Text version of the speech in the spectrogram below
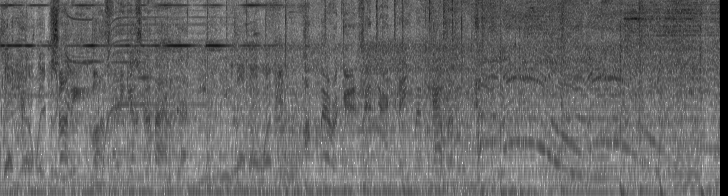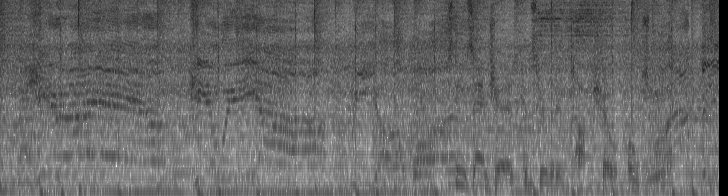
Sunny Las Vegas, Nevada. America's entertainment capital. Hello! Here I am. Here we are. We are one. Steve Sanchez, conservative talk show host.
